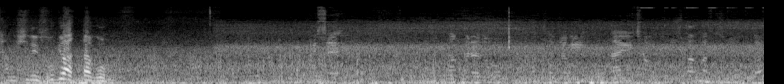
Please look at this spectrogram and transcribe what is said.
당신을 속여왔다고. 글쎄 난 그래도 사탐정이 나에게 처음 수강 같은 좋은걸?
